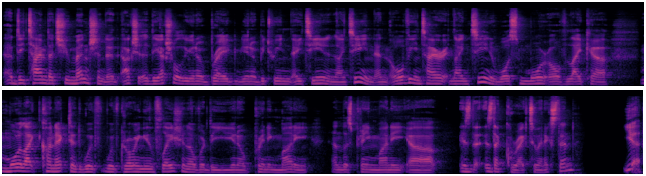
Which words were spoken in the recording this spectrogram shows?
at the time that you mentioned it actually the actual you know break you know between 18 and 19 and all the entire 19 was more of like a more like connected with with growing inflation over the you know printing money and less printing money. Uh, is that is that correct to an extent? Yeah,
